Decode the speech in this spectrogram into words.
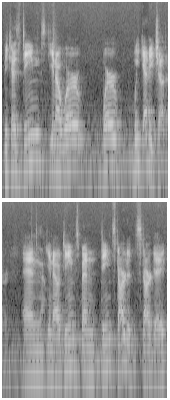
because Dean's, you know, we're we're we get each other, and Yeah. you know, Dean's been Dean started Stargate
